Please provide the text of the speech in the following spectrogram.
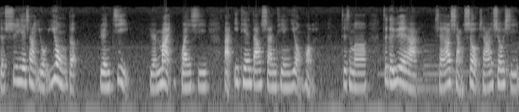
的事业上有用的人际、人脉关系，把一天当三天用，哈，这什么这个月啊，想要享受、想要休息，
